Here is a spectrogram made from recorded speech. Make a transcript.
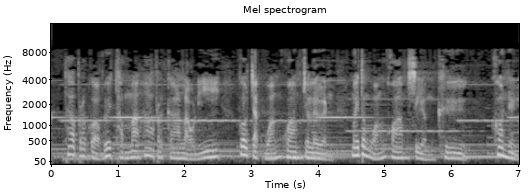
ๆ ถ้าประกอบด้วยธรรมะห้าประการเหล่านี้ก็จักหวังความเจริญ ไม่ต้องหวังความเสื่อมคือ ข้อหนึ่ง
